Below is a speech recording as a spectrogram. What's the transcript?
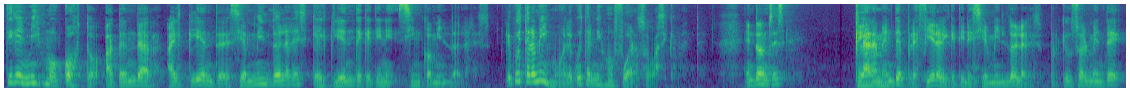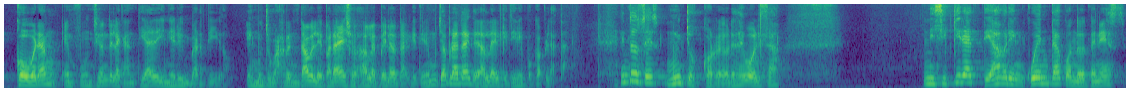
tiene el mismo costo atender al cliente de 100 mil dólares que al cliente que tiene 5 mil dólares. Le cuesta lo mismo, le cuesta el mismo esfuerzo básicamente. Entonces, claramente prefiere el que tiene 100 mil dólares, porque usualmente cobran en función de la cantidad de dinero invertido. Es mucho más rentable para ellos darle pelota al que tiene mucha plata que darle al que tiene poca plata. Entonces, muchos corredores de bolsa ni siquiera te abren cuenta cuando tenés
